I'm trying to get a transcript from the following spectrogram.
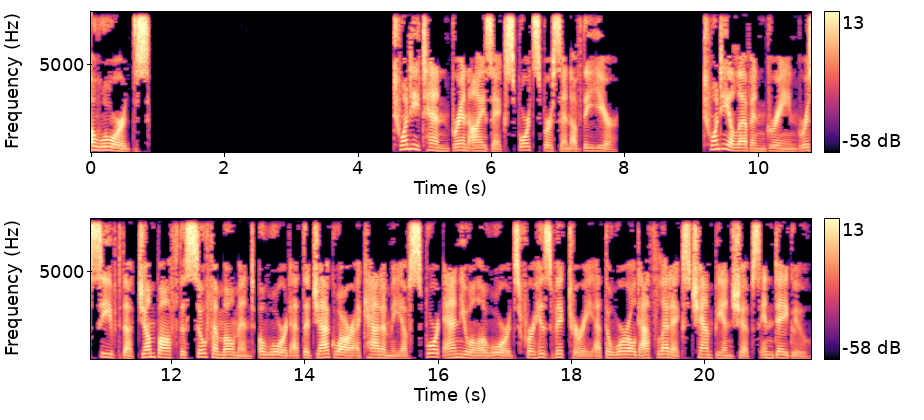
Awards. 2010 Bryn Isaac Sportsperson of the Year 2011 Greene received the Jump Off the Sofa Moment award at the Jaguar Academy of Sport Annual Awards for his victory at the World Athletics Championships in Daegu.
